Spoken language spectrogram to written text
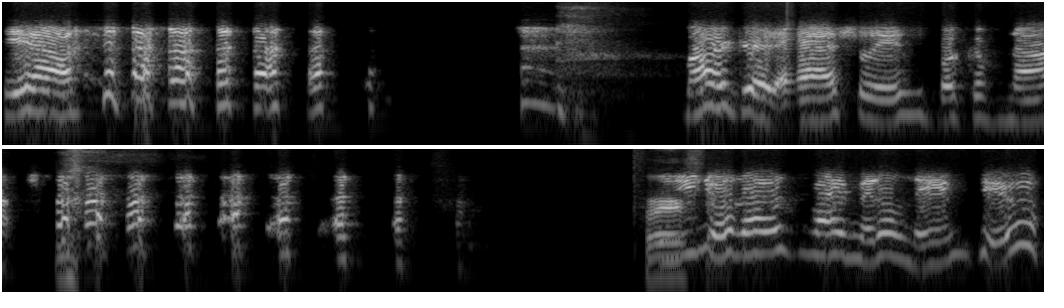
Yeah. Margaret Ashley's Book of Knott. Did you know that was my middle name too?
